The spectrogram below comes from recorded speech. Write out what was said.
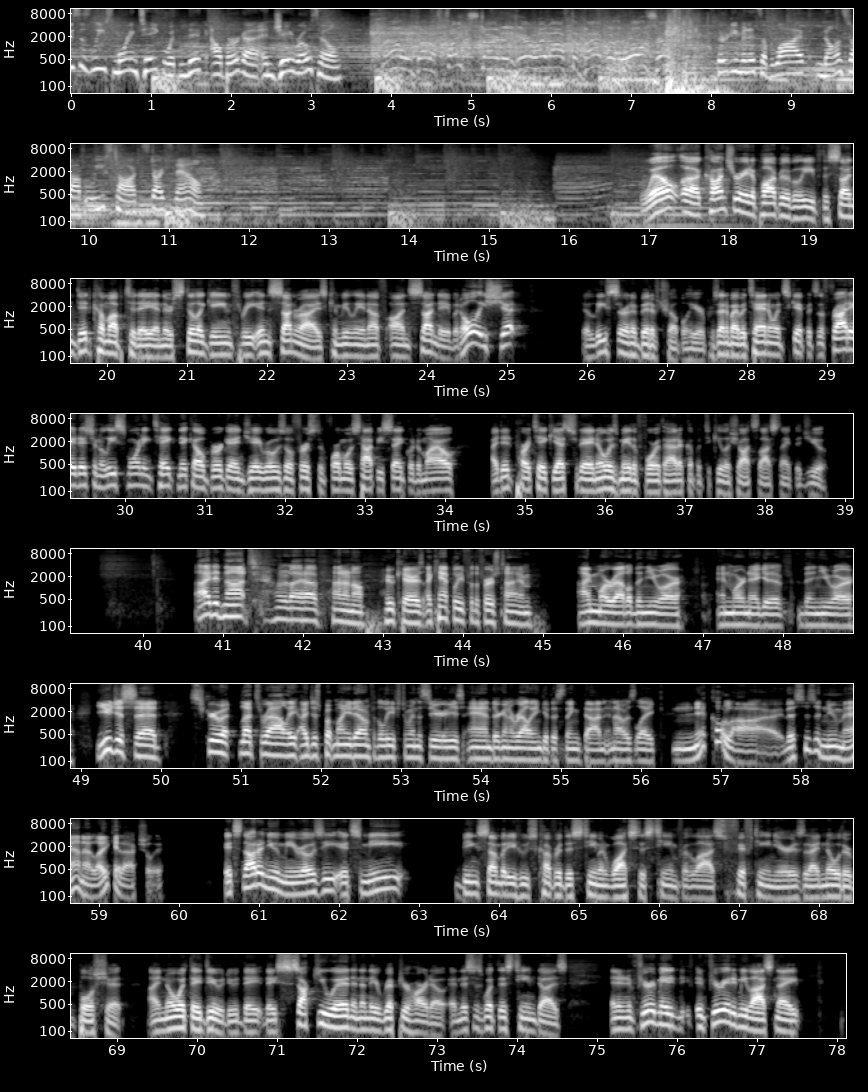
This is Leafs Morning Take with Nick Alberga and Jay Rosehill. Now we've got a fight started here right off the bat with Rosehill. 30 minutes of live, nonstop Leafs talk starts now. Well, uh, contrary to popular belief, the sun did come up today, and there's still a game three in sunrise, conveniently enough, on Sunday. But holy shit, the Leafs are in a bit of trouble here. Presented by Betano and Skip. It's the Friday edition of Leafs Morning Take. Nick Alberga and Jay Rosehill. First and foremost, happy Cinco de Mayo. I did partake yesterday. I know it was May the 4th. I had a couple of tequila shots last night. Did you? I did not. What did I have? I don't know. Who cares? I can't believe for the first time I'm more rattled than you are and more negative than you are. You just said, screw it, let's rally. I just put money down for the Leafs to win the series and they're going to rally and get this thing done. And I was like, Nikolai, this is a new man. I like it actually. It's not a new me, Rosie. It's me being somebody who's covered this team and watched this team for the last 15 years that I know they're bullshit. I know what they do, dude. They they suck you in and then they rip your heart out. And this is what this team does. And it infuriated infuriated me last night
